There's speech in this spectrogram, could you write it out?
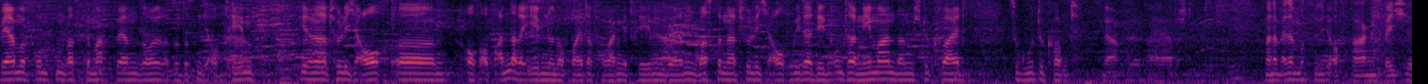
Wärmepumpen, Wärmepumpen, was gemacht werden soll. Also das sind ja auch Themen, die dann natürlich auch, äh, auch auf andere Ebenen noch weiter vorangetrieben werden, was dann natürlich auch wieder den Unternehmern dann ein Stück weit zugutekommt. Ja, ja, das stimmt. Ich meine, am Ende musst du dich auch fragen, welche,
